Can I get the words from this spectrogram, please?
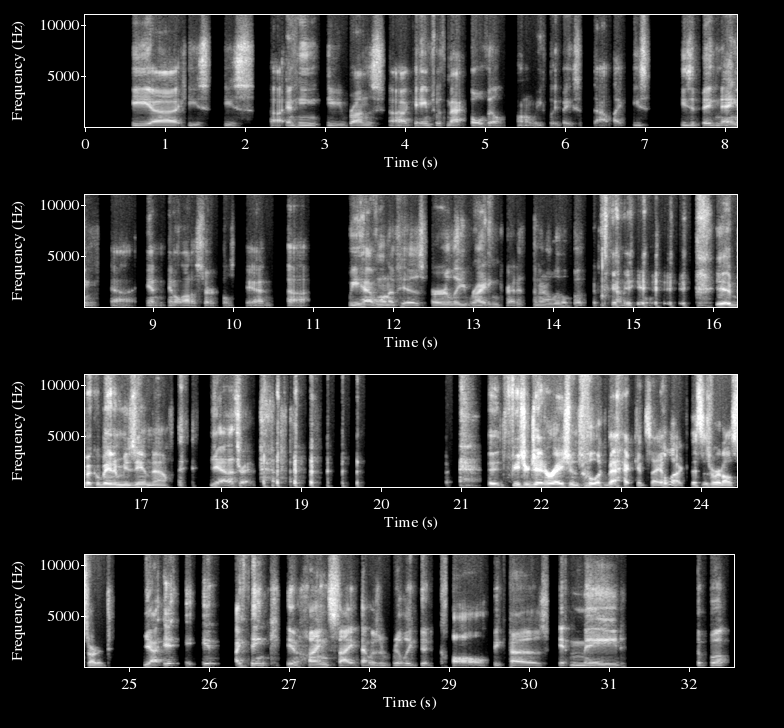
he uh, he's he's uh, and he he runs uh, games with Matt Colville on a weekly basis now. Like he's he's a big name uh, in in a lot of circles, and uh, we have one of his early writing credits in our little book. Which is kind of cool. yeah, the book will be in a museum now. Yeah, that's right. Uh, Future generations will look back and say, "Look, this is where it all started." yeah, it, it it I think in hindsight that was a really good call because it made the book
